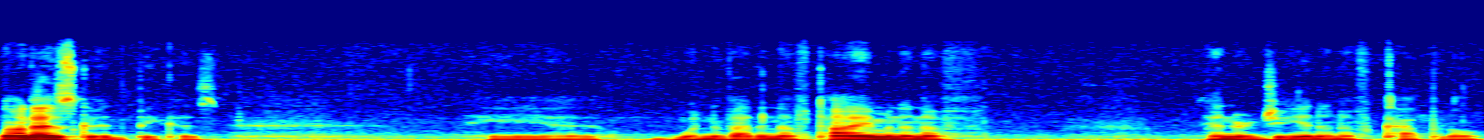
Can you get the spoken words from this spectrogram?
Not as good because he uh, wouldn't have had enough time and enough energy and enough capital.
